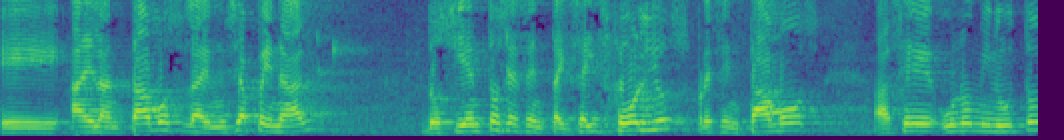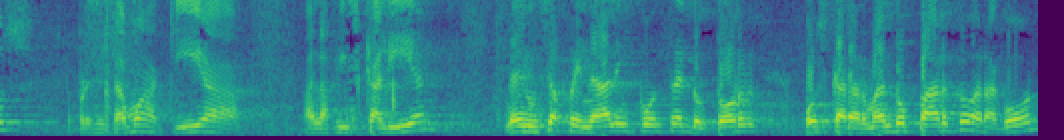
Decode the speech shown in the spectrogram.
eh, adelantamos la denuncia penal 266 folios, presentamos hace unos minutos, presentamos aquí a, la Fiscalía, una denuncia penal en contra del doctor Oscar Armando Pardo Aragón,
